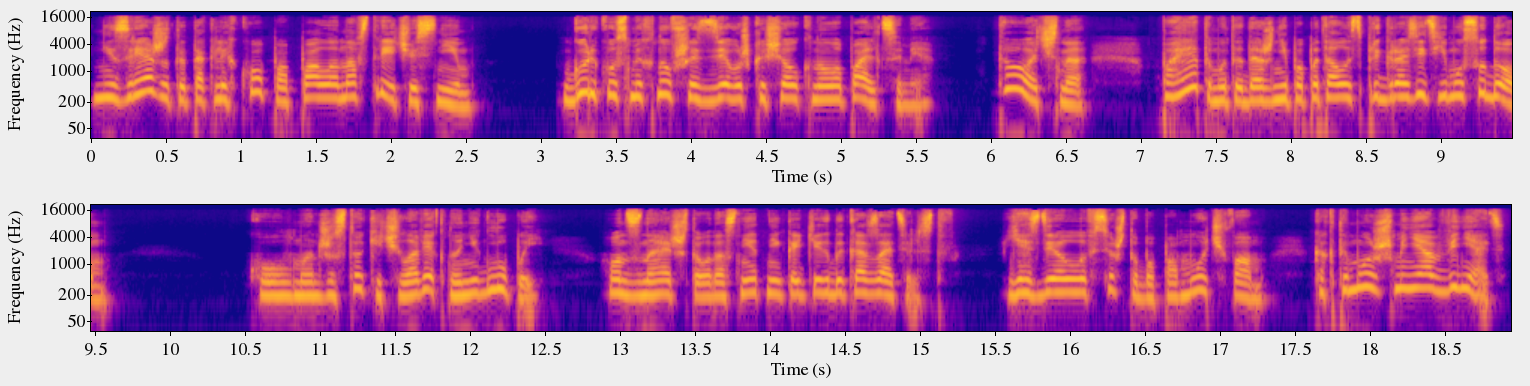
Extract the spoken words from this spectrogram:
не зря же ты так легко попала на встречу с ним. Горько усмехнувшись, девушка щелкнула пальцами. Точно, поэтому ты даже не попыталась пригрозить ему судом. Коулман жестокий человек, но не глупый. Он знает, что у нас нет никаких доказательств. Я сделала все, чтобы помочь вам. Как ты можешь меня обвинять?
